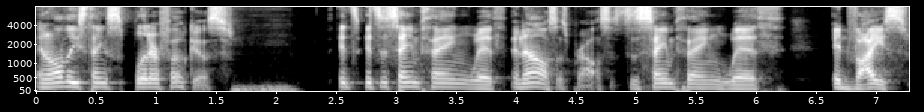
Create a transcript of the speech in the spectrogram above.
and all these things split our focus. It's it's the same thing with analysis paralysis. It's the same thing with advice.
